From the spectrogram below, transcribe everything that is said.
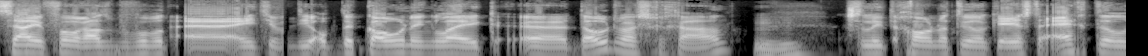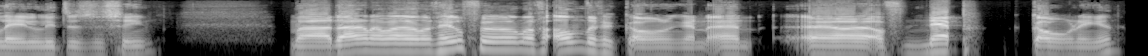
Stel je voor als bijvoorbeeld uh, eentje die op de koning leek uh, dood was gegaan. Mhm. Ze lieten gewoon natuurlijk eerst de echte lieten ze zien. Maar daarna waren er nog heel veel nog andere koningen. En, uh, of nep koningen.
